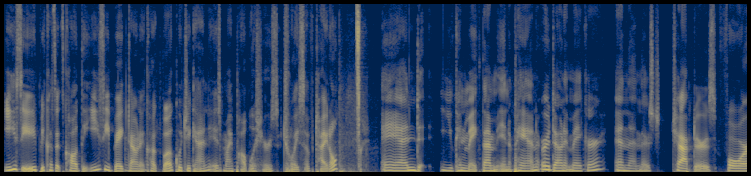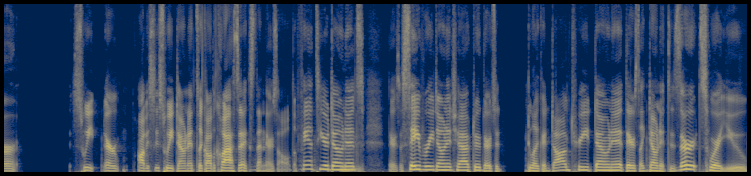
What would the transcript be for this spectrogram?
easy because it's called the Easy Bake Donut Cookbook, which again is my publisher's choice of title. And you can make them in a pan or a donut maker. And then there's chapters for sweet or obviously sweet donuts like all the classics. Then there's all the fancier donuts. There's a savory donut chapter. There's a like a dog treat donut there's like donut desserts where you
